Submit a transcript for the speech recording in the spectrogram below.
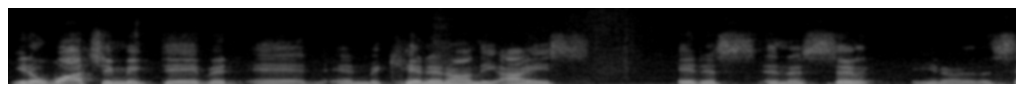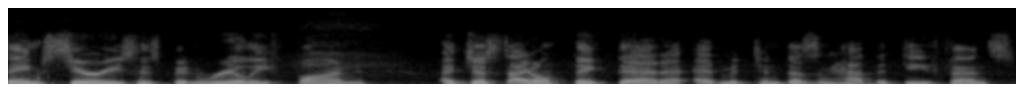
you know, watching McDavid and and MacKinnon on the ice it is in sim- you know the same series has been really fun. I just I don't think that uh, Edmonton doesn't have the defense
